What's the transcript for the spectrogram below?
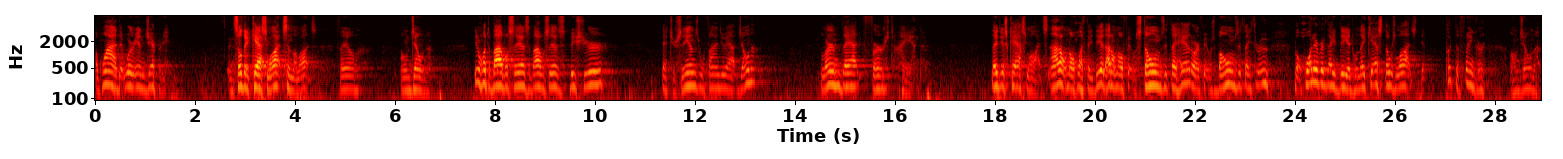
of why that we're in jeopardy. And so they cast lots, and the lots fell on Jonah. You know what the Bible says? The Bible says, Be sure that your sins will find you out. Jonah learned that firsthand. They just cast lots. And I don't know what they did. I don't know if it was stones that they had or if it was bones that they threw. But whatever they did, when they cast those lots, it put the finger on Jonah.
